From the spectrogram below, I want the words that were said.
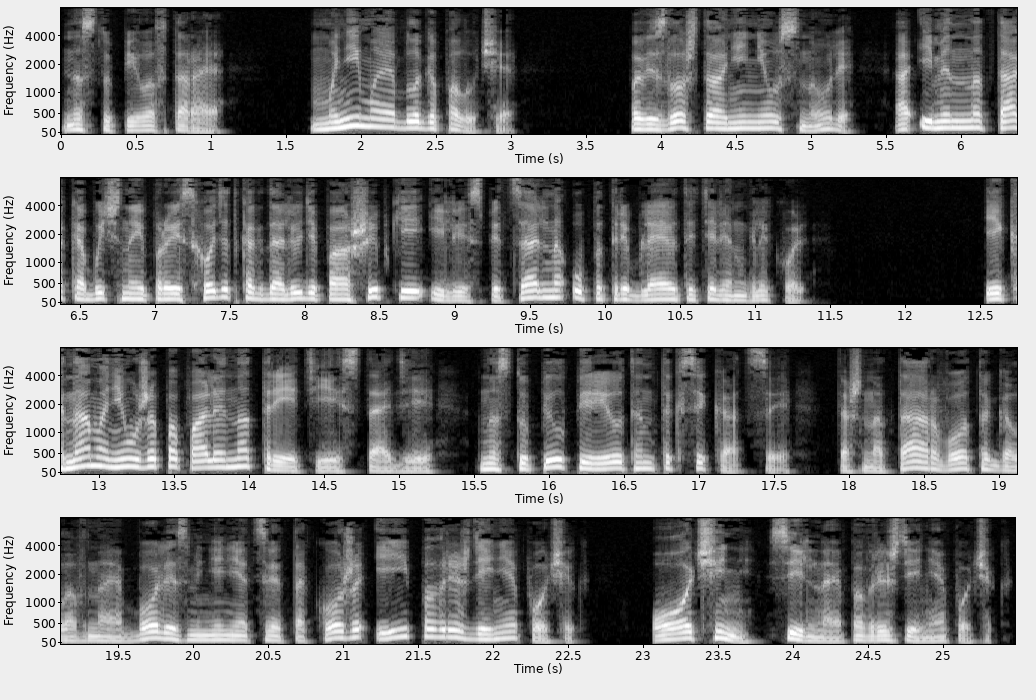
наступила вторая. Мнимое благополучие. Повезло, что они не уснули, а именно так обычно и происходит, когда люди по ошибке или специально употребляют этиленгликоль. И к нам они уже попали на третьей стадии. Наступил период интоксикации. Тошнота, рвота, головная боль, изменение цвета кожи и повреждение почек. Очень сильное повреждение почек.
